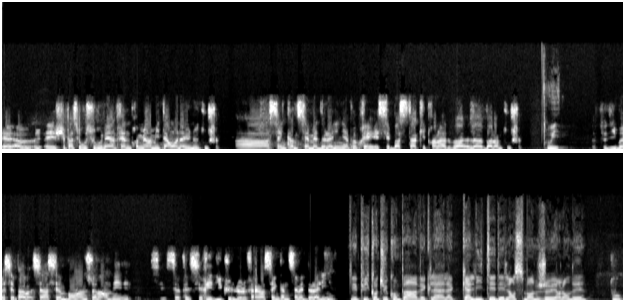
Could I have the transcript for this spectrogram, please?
Et, euh, et je sais pas si vous vous souvenez, en fin de première mi-temps, on a une touche à 55 mètres de la ligne à peu près, et c'est Basta qui prend la, balle en touche. Oui. Je te dis, bah, c'est pas, ça, c'est un bon lancement, mais c'est ridicule de le faire à 55 mètres de la ligne. Et puis quand tu compares avec la, qualité des lancements de jeu irlandais. Tout,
